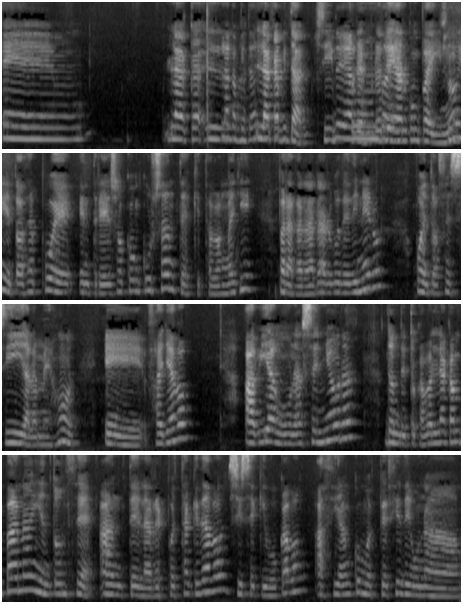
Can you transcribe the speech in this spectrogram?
em, la, ca- el- La capital, la capital sí De por ejemplo de algún país no Sí. y entonces pues entre esos concursantes que estaban allí para ganar algo de dinero pues entonces sí a lo mejor eh, fallaban. Habían unas señoras donde tocaban la campana y entonces ante la respuesta que daban, si se equivocaban, hacían como especie de una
